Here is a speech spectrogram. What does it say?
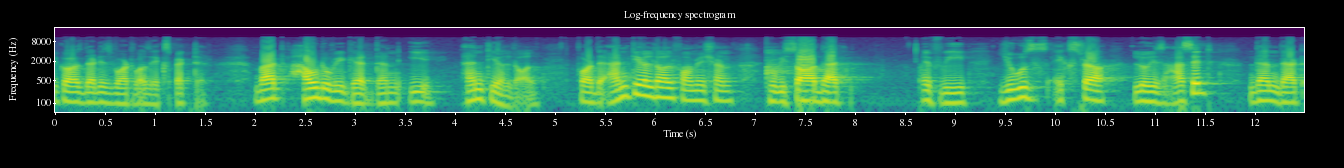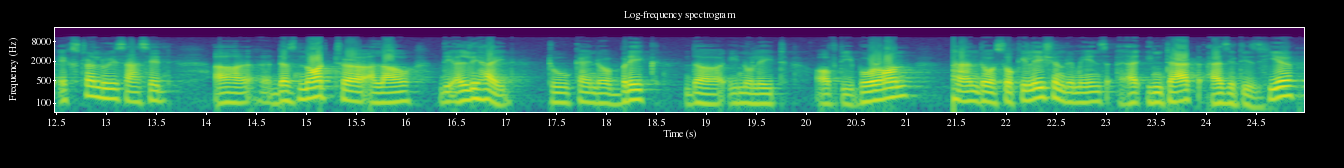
because that is what was expected. But how do we get then e anti aldol? For the anti aldol formation we saw that if we use extra Lewis acid then that extra Lewis acid uh, does not uh, allow the aldehyde to kind of break the enolate of the boron and the chelation remains uh, intact as it is here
